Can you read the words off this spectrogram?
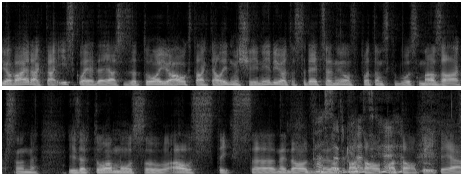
jo vairāk tā izkliedējās. To, jo augstāk tā lidmašīna ir, jo tas rēcienu ilgs, protams, būs mazāks. Un līdz ar to mūsu auss tiks eh, nedaudz, nedaudz patal, pataupīta. Jā.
